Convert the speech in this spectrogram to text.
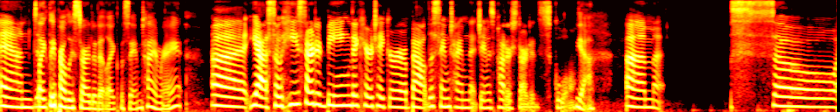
And Like they probably started at like the same time, right? Uh yeah, so he started being the caretaker about the same time that James Potter started school. Yeah. Um so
